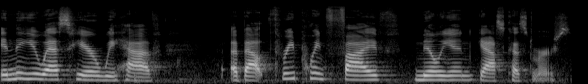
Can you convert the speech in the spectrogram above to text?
in the US here, we have about 3.5 million gas customers,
